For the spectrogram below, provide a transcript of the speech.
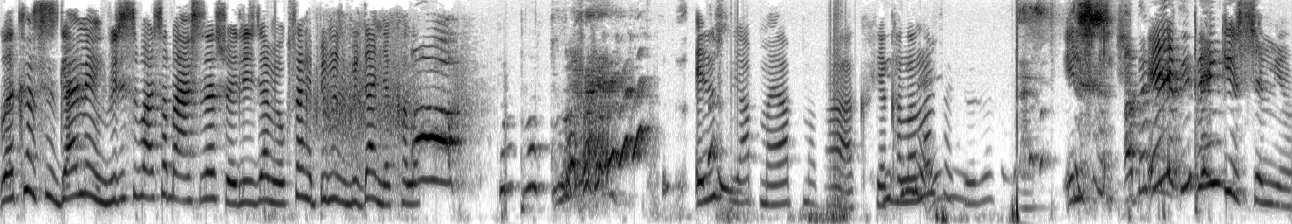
Bakın siz gelmeyin. Birisi varsa ben size söyleyeceğim. Yoksa hepimiz birden yakala. Elif yapma yapma bak. Yakalanırsak görürüz. Elif, Elif ben girsem ya.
